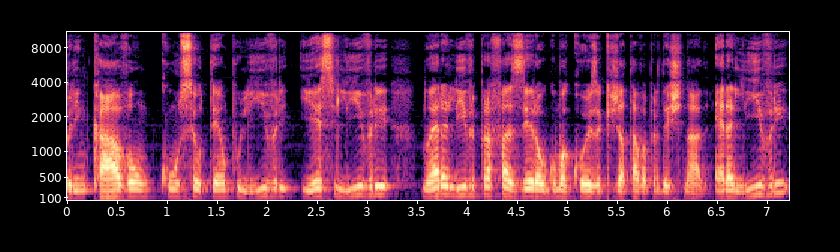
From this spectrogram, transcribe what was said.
brincavam com o seu tempo livre e esse livre não era livre para fazer alguma coisa que já estava predestinada, era livre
